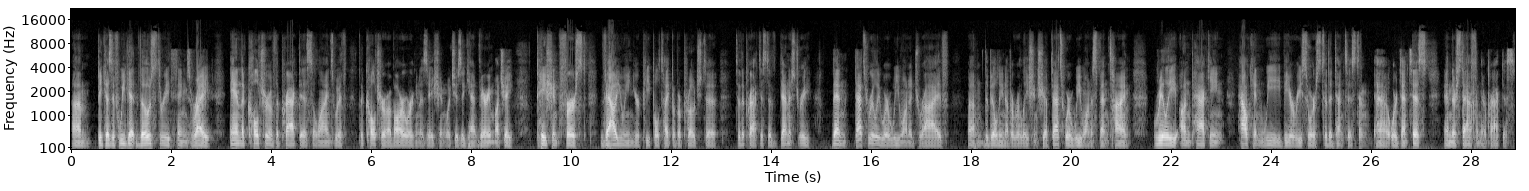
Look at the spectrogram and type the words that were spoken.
Um, because if we get those three things right, and the culture of the practice aligns with the culture of our organization, which is again very much a patient first, valuing your people type of approach to to the practice of dentistry, then that's really where we want to drive um, the building of a relationship. That's where we want to spend time, really unpacking how can we be a resource to the dentist and uh, or dentists and their staff and their practice.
